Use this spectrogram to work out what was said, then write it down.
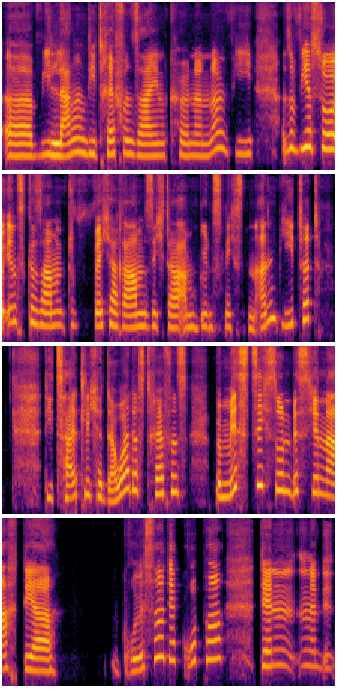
äh, wie lang die Treffen sein können, ne, wie, also wie es so insgesamt, welcher Rahmen sich da am günstigsten anbietet. Die zeitliche Dauer des Treffens bemisst sich so ein bisschen nach der Größe der Gruppe, denn äh,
